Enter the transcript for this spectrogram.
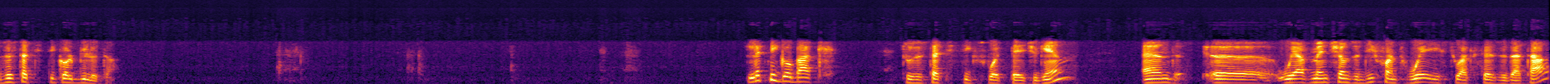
the statistical bulletin. Let me go back to the statistics web page again. And uh, we have mentioned the different ways to access the data.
